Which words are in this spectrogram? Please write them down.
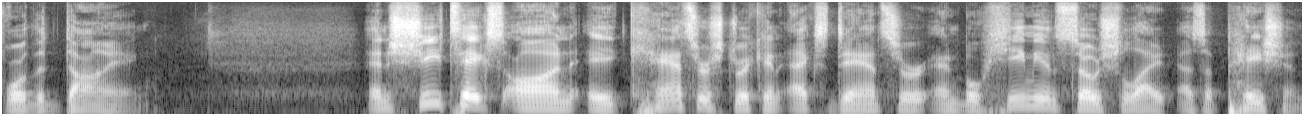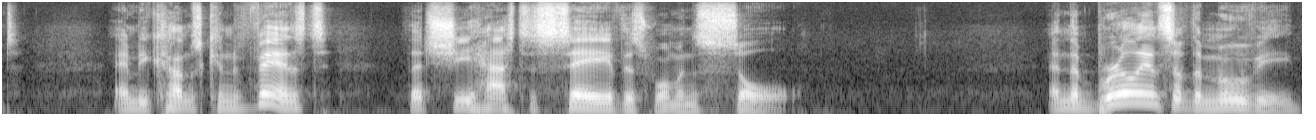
for the dying. And she takes on a cancer-stricken ex-dancer and bohemian socialite as a patient and becomes convinced that she has to save this woman's soul. And the brilliance of the movie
